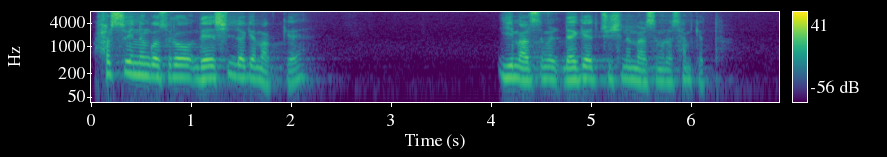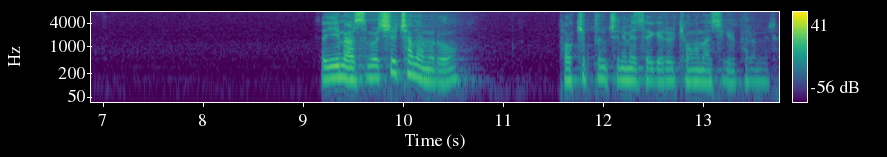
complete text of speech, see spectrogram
할 수 있는 것으로 내 실력에 맞게 이 말씀을 내게 주시는 말씀으로 삼겠다. 이 말씀을 실천함으로 더 깊은 주님의 세계를 경험하시길 바랍니다.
